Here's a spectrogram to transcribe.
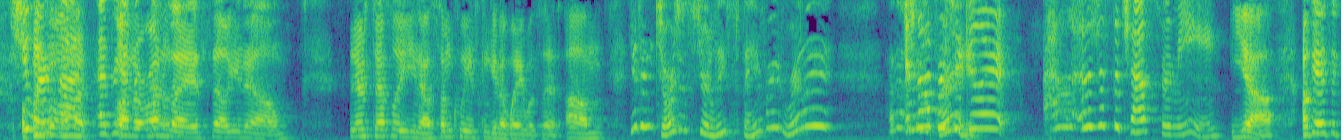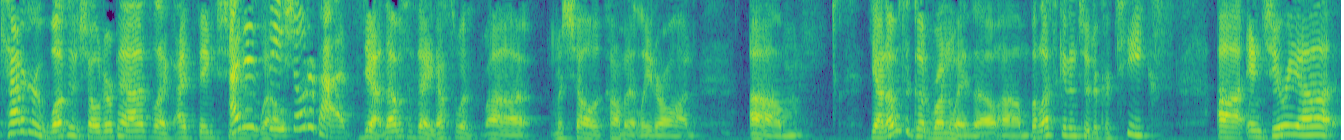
She wears that every on the runway, so you know. There's definitely, you know, some queens can get away with it. Um, you think Jorgeous your least favorite? Really? I thought In she that was great. particular, I don't know. It was just the chest for me. Yeah. Okay, if the category wasn't shoulder pads, like I think she. I did didn't well. see shoulder pads. Yeah, that was the thing. That's what uh, Michelle commented later on. Um, yeah, that was a good runway though. Um, but let's get into the critiques. Uh, Angeria,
